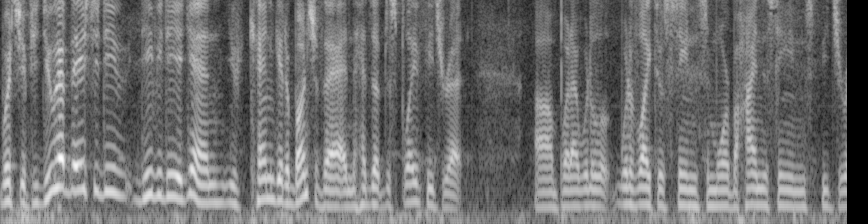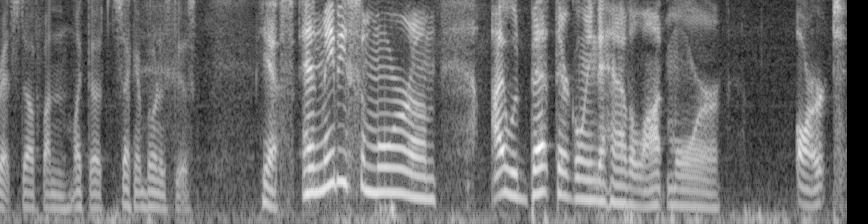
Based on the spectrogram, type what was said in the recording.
Which, if you do have the HD DVD again, you can get a bunch of that in the heads-up display featurette. Uh, but I would would have liked to have seen some more behind the scenes featurette stuff on like the second bonus disc. Yes, and maybe some more. Um, I would bet they're going to have a lot more art,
